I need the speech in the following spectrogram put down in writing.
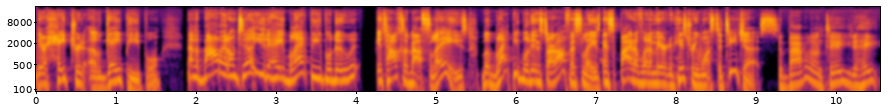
their hatred of gay people. Now, the Bible don't tell you to hate black people, do it? It talks about slaves, but black people didn't start off as slaves, in spite of what American history wants to teach us. The Bible don't tell you to hate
